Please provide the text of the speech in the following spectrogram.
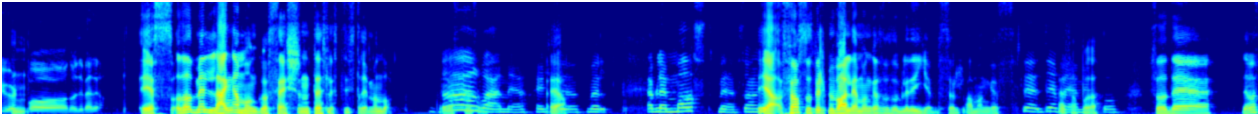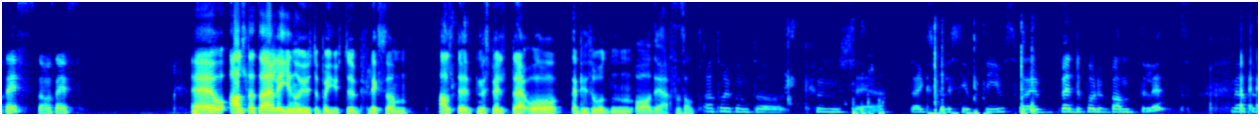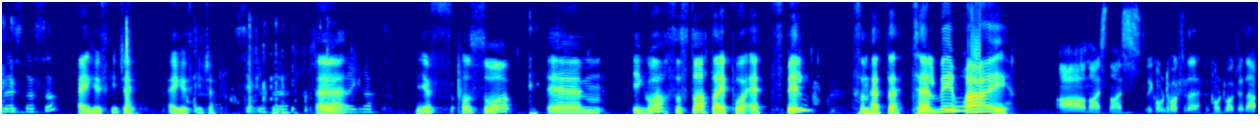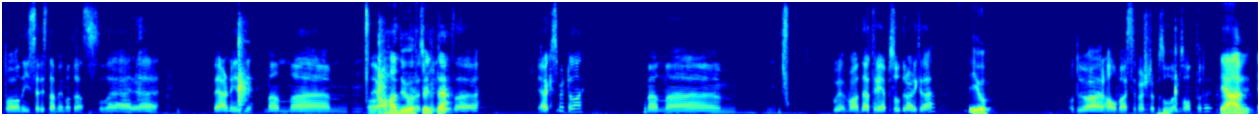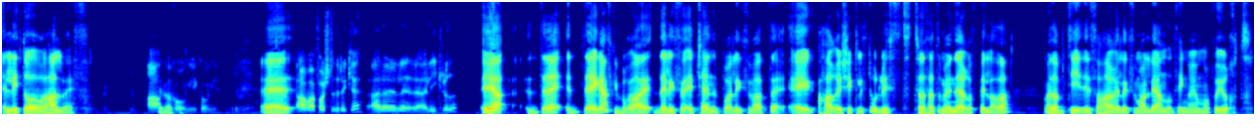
hørt Mm. på Nordic Media. Yes. Og da hadde vi en lang Among us-session til slutt i streamen, da. Der var jeg med. Helt Ja. Vel, jeg ble mast med, så han Ja, Først så spilte vi vanlig Among us, og så ble det gjemsel Among us. Det, det ble Jeg jeg på med det. på. Så det Det var stace. Det var stace. Eh, og alt dette her ligger nå ute på YouTube. Liksom alt det vi spilte, og episoden og diverse sånt. Jeg tror jeg kommer til å kun se da jeg spiller Sea of Thieves, for jeg vedder på du bante litt med at du ble stressa. Jeg husker ikke. Jeg husker ikke. Sikkert det. Eh. det er greit. Yes. Og så um, I går så starta jeg på et spill som heter Tell Me Why. Ah, nice, nice. Vi kommer tilbake til det. Vi kommer tilbake til Det Det er på niselista mi, Mathias, så det er, eh, det er nydelig. Men uh, ja, Har du òg spilt det? Uh, jeg har ikke spilt det, nei. Men uh, Det er tre episoder, er det ikke det? Jo. Og du er halvveis i første episode eller noe sånt, eller? Jeg er litt over halvveis. Ja, ah, konge, konge. Eh, Ja, Hva er førsteinntrykket? Er Liker du det? Ja, det, det er ganske bra. Det er liksom, jeg kjenner på liksom at jeg har skikkelig stor lyst til å sette meg ned og spille det. Men samtidig så har jeg liksom alle de andre tingene jeg må få gjort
